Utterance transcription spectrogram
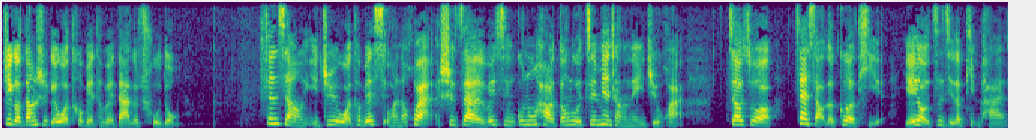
这个当时给我特别特别大的触动。分享一句我特别喜欢的话，是在微信公众号登录界面上的那一句话，叫做“再小的个体也有自己的品牌”。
